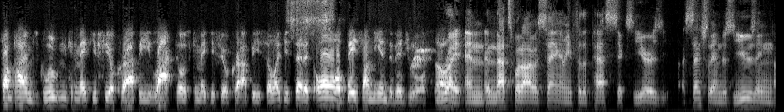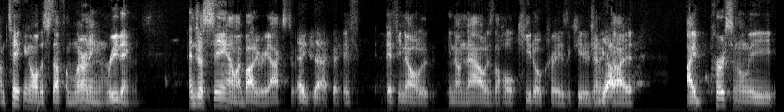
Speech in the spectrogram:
sometimes gluten can make you feel crappy, lactose can make you feel crappy. So, like you said, it's all based on the individual. So. Right, and and that's what I was saying. I mean, for the past six years, essentially, I'm just using, I'm taking all the stuff I'm learning and reading, and just seeing how my body reacts to it. Exactly. If if you know, you know, now is the whole keto craze, the ketogenic yep. diet. I personally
